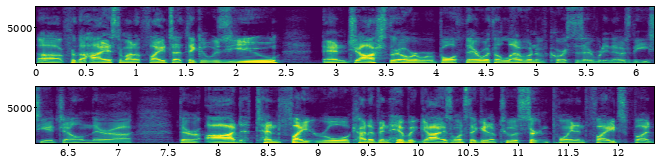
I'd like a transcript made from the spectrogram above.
uh, for the highest amount of fights. I think it was you and Josh Thrower were both there with 11. Of course, as everybody knows, the ECHL and their uh, their odd 10 fight rule kind of inhibit guys once they get up to a certain point in fights. But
